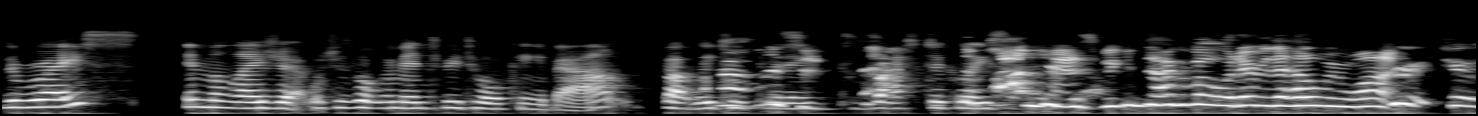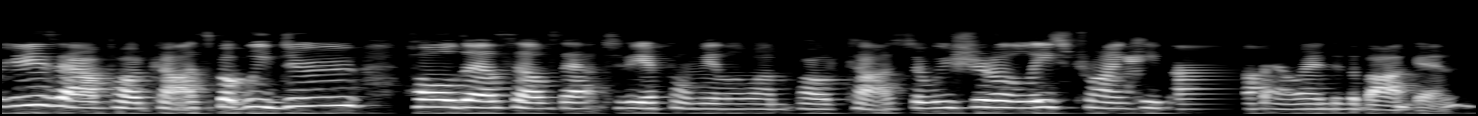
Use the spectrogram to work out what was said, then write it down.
the race in Malaysia, which is what we're meant to be talking about, but we Ah, keep getting drastically Podcast. We can talk about whatever the hell we want. True, true. It is our podcast, but we do hold ourselves out to be a Formula One podcast, so we should at least try and keep up our end of the bargain.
